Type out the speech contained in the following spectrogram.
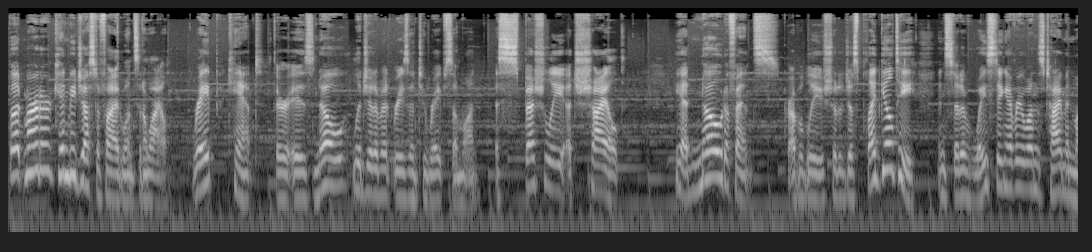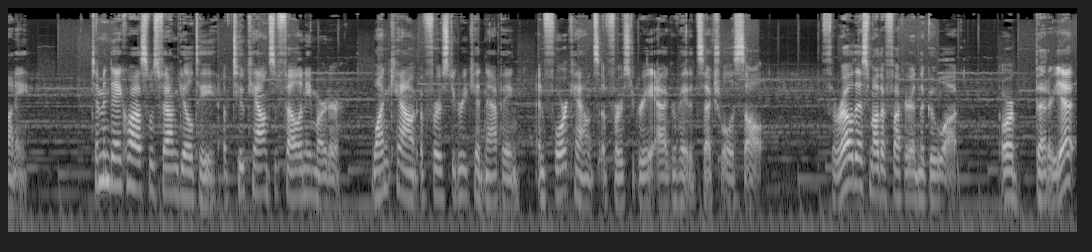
but murder can be justified once in a while. Rape can't. There is no legitimate reason to rape someone, especially a child. He had no defense. Probably should have just pled guilty instead of wasting everyone's time and money. Timmendequas was found guilty of two counts of felony murder, one count of first degree kidnapping, and four counts of first degree aggravated sexual assault. Throw this motherfucker in the gulag. Or better yet,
